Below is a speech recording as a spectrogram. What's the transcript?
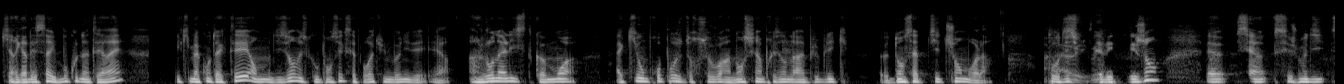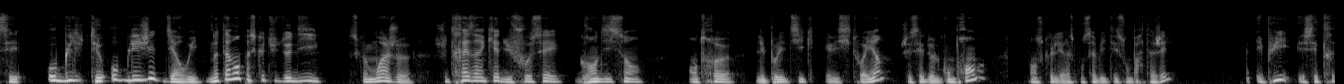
qui regardait ça avec beaucoup d'intérêt et qui m'a contacté en me disant est-ce que vous pensez que ça pourrait être une bonne idée? Et alors, Un journaliste comme moi, à qui on propose de recevoir un ancien président de la République euh, dans sa petite chambre là pour ah, discuter oui, oui. avec les gens, euh, je me dis, c'est obli es obligé de dire oui. Notamment parce que tu te dis, parce que moi, je, je suis très inquiet du fossé grandissant entre les politiques et les citoyens. J'essaie de le comprendre. Je pense que les responsabilités sont partagées. Et puis, c'est tr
